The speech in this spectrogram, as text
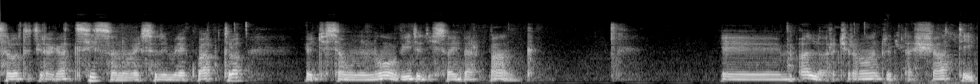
Salve a tutti ragazzi, sono ESO2004 e oggi siamo in un nuovo video di Cyberpunk. E, allora, ci eravamo lasciati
